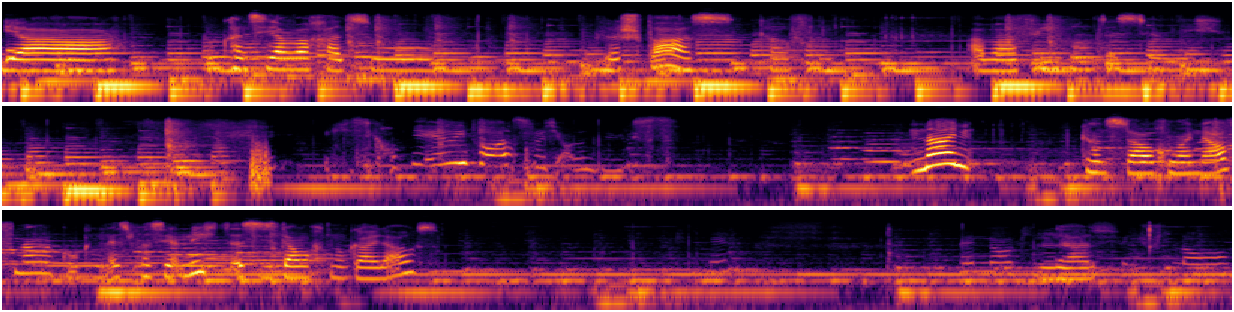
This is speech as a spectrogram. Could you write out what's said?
Ja, du kannst sie einfach halt so für Spaß kaufen. Aber viel bringt es dir nicht. Ich komme mir irgendwie vor, als du mich anlügst. Nein! Du kannst auch meine Aufnahme gucken. Es passiert nichts. Es sieht einfach nur geil aus. Ein bisschen schlafen.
